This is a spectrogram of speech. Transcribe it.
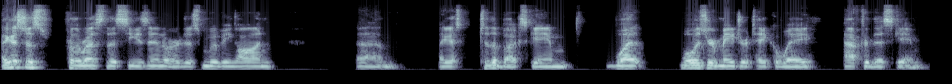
I guess just for the rest of the season, or just moving on, um, I guess to the Bucs game. What what was your major takeaway after this game?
